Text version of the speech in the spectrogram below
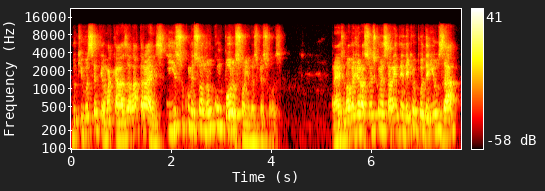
do que você ter uma casa lá atrás. E isso começou a não compor o sonho das pessoas. Né? As novas gerações começaram a entender que eu poderia usar,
